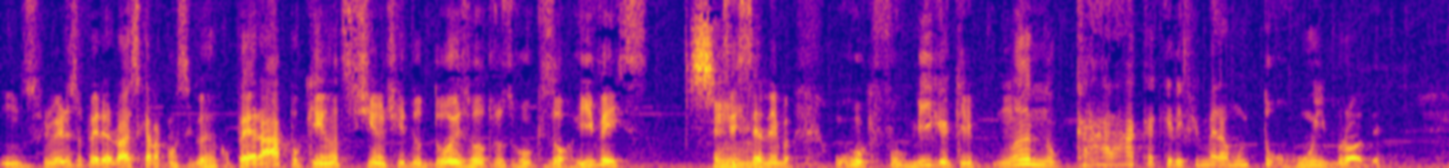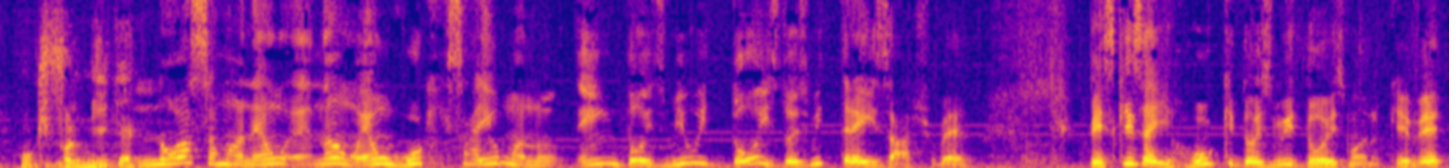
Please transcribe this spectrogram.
Um dos primeiros super-heróis que ela conseguiu recuperar, porque antes tinham tido dois outros Hulks horríveis. Sim. Não sei se você lembra. O Hulk Formiga, aquele. Mano, caraca, aquele filme era muito ruim, brother. Hulk Formiga? Nossa, mano, é um. é- não, é um Hulk que saiu, mano, em 2002, 2003, acho, velho. Pesquisa aí, Hulk 2002, mano. Quer ver?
